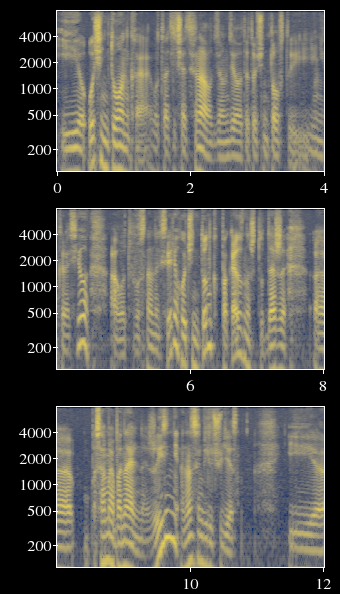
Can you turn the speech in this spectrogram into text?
и очень тонко, вот в отличие от финала, где он делает это очень толсто и некрасиво, а вот в основных сериях очень тонко показано, что даже э, самая банальная жизнь, она на самом деле чудесна. И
